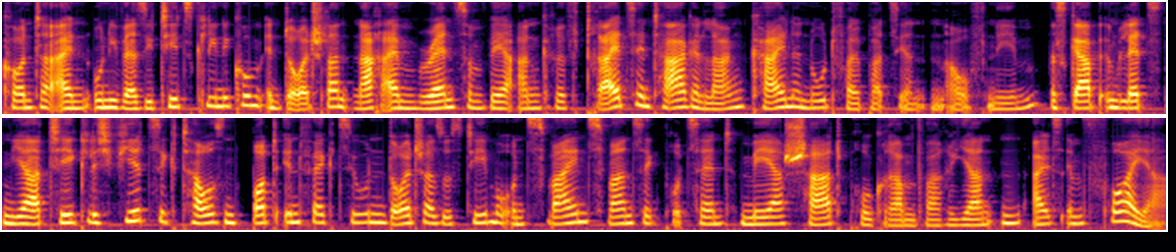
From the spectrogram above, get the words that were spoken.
konnte ein Universitätsklinikum in Deutschland nach einem Ransomware-Angriff 13 Tage lang keine Notfallpatienten aufnehmen. Es gab im letzten Jahr täglich 40.000 Bot-Infektionen deutscher Systeme und 22 Prozent mehr Schadprogramm-Varianten als im Vorjahr.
